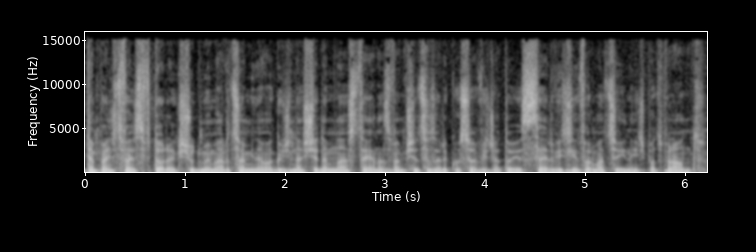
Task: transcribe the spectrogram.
Witam Państwa, jest wtorek, 7 marca, minęła godzina 17. Ja nazywam się Cezary Kłosowicz, a to jest serwis informacyjny Idź Pod Prąd.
